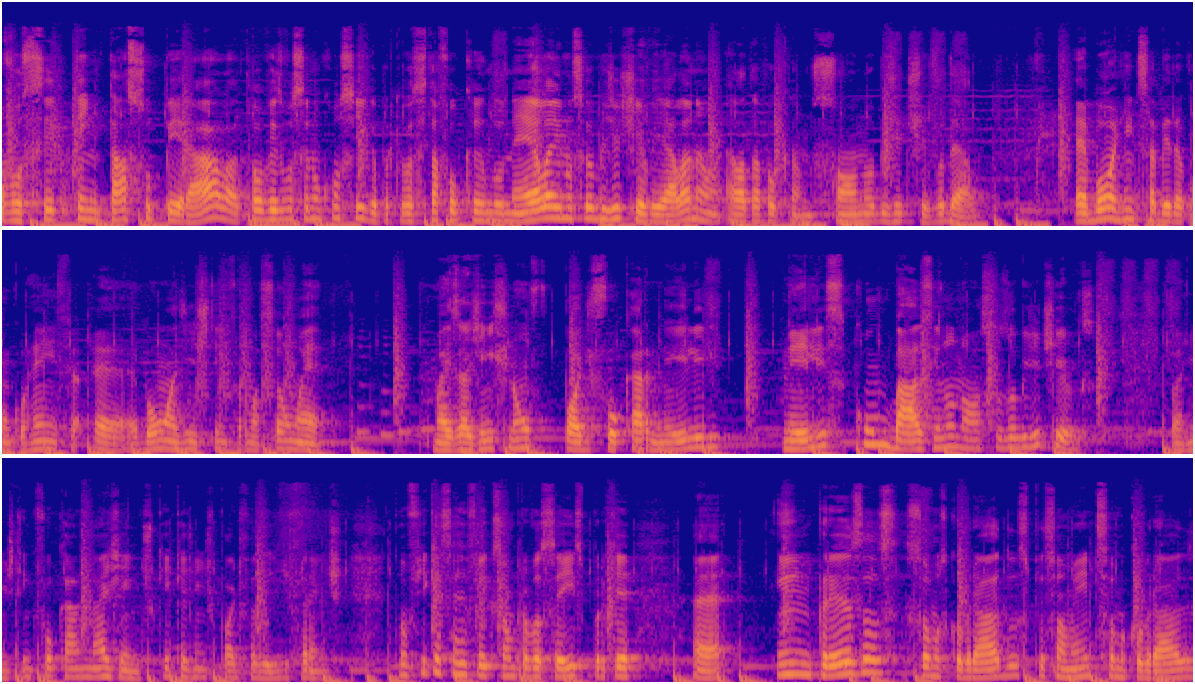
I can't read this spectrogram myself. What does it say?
você tentar superá-la, talvez você não consiga, porque você está focando nela e no seu objetivo, e ela não, ela está focando só no objetivo dela. É bom a gente saber da concorrência, é, é bom a gente ter informação, é, mas a gente não pode focar nele, neles com base nos nossos objetivos. Então a gente tem que focar na gente, o que, que a gente pode fazer de diferente. Então fica essa reflexão para vocês, porque é, em empresas somos cobrados, pessoalmente somos cobrados,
